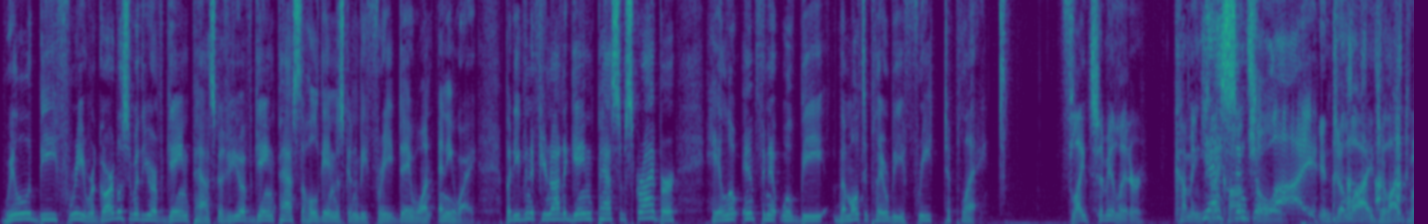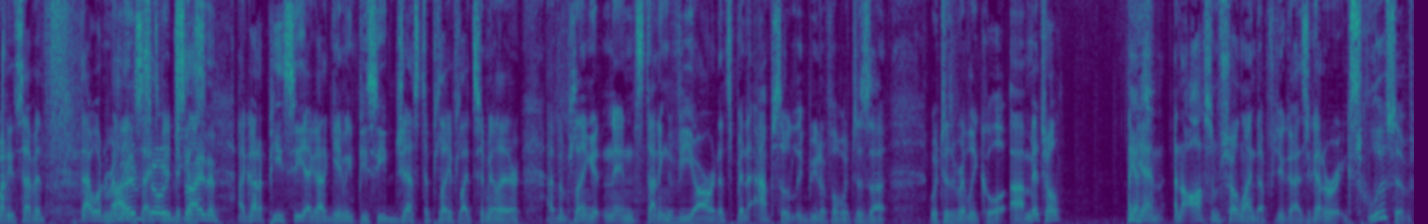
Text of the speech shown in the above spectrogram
will be free, regardless of whether you have Game Pass. Because if you have Game Pass, the whole game is going to be free day one anyway. But even if you're not a Game Pass subscriber, Halo Infinite will be the multiplayer will be free to play. Flight Simulator coming yes, to the console in July. in July, July 27th. That would really excite so me excited. because I got a PC, I got a gaming PC just to play Flight Simulator. I've been playing it in, in stunning VR, and it's been absolutely beautiful, which is uh, which is really cool. Uh, Mitchell, again, yes. an awesome show lined up for you guys. You got an exclusive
